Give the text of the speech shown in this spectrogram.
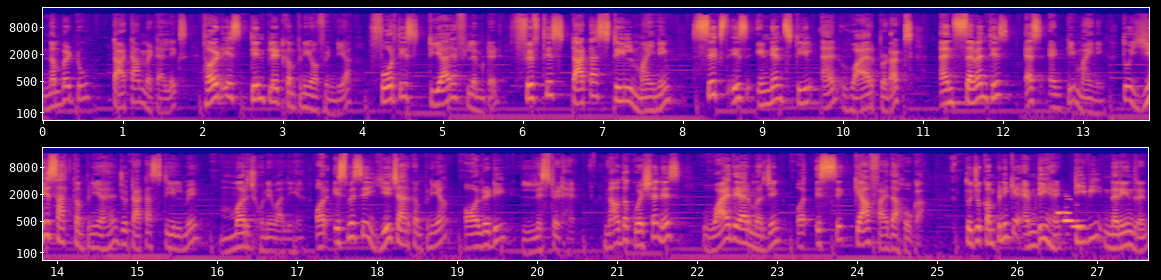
number two Tata Metaliks third is tin plate company of India fourth is TRF limited fifth is Tata steel mining six is Indian steel and wire products and seventh is S N T mining तो ये सात कंपनियाँ हैं जो टाटा स्टील में मर्ज होने वाली है। और इसमें से ये चार कंपनियाँ ऑलरेडी लिस्टेड हैं। Now the question is why they are merging और इससे क्या फ़ायदा होगा? तो जो कंपनी के एमडी हैं टीवी नरेंद्रन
